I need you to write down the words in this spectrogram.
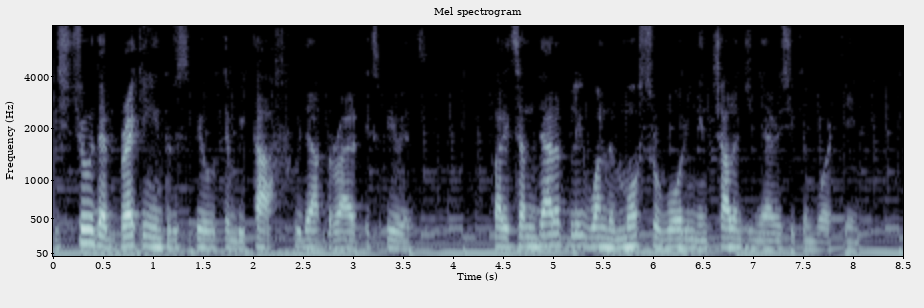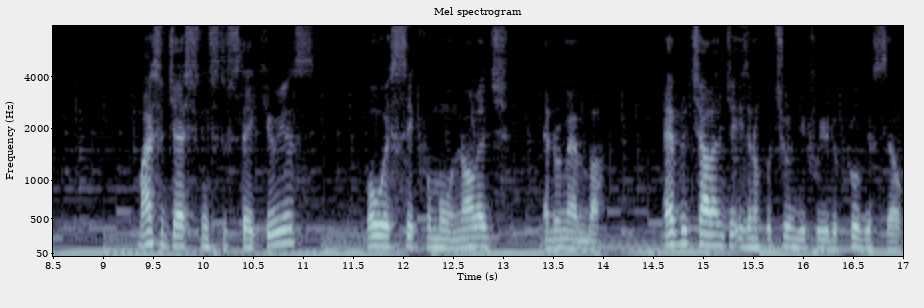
It's true that breaking into this field can be tough without the right experience, but it's undoubtedly one of the most rewarding and challenging areas you can work in. My suggestion is to stay curious, always seek for more knowledge, and remember, every challenge is an opportunity for you to prove yourself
